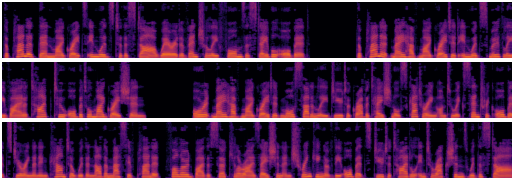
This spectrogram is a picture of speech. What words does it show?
The planet then migrates inwards to the star where it eventually forms a stable orbit. The planet may have migrated inward smoothly via type II orbital migration. Or it may have migrated more suddenly due to gravitational scattering onto eccentric orbits during an encounter with another massive planet, followed by the circularization and shrinking of the orbits due to tidal interactions with the star.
